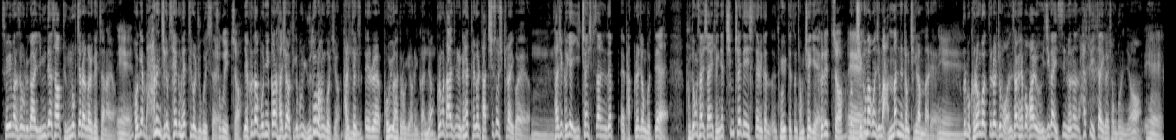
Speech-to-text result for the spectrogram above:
소위 말해서 우리가 임대사업 등록제라는 걸 했잖아요. 예. 거기에 많은 지금 세금 혜택을 주고 있어요. 주고 있죠. 예, 그러다 보니까 사실 어떻게 보면 유도를 한 거죠. 다주택을 음. 보유하도록요. 그러니까요. 음. 그런 거 다 혜택을 다 취소시키라 이거예요. 음. 사실 그게 2014년도에 박근혜 정부 때 부동산 시장이 굉장히 침체돼 있을 때 그러니까 도입됐던 정책이에요. 그렇죠. 예. 지금하고는 지금 안 맞는 정책이란 말이에요. 예. 그러면 그런 것들을 좀 원상 회복할 의지가 있으면은 할 수 있다 이거예요. 정부는요. 예.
